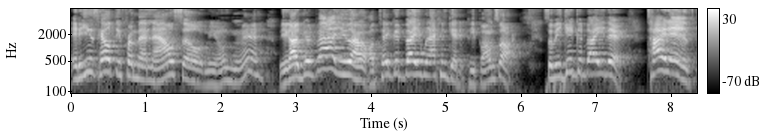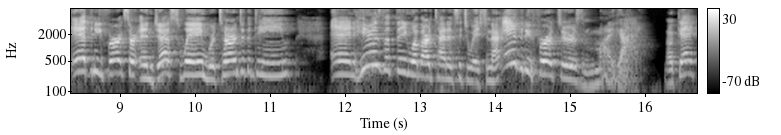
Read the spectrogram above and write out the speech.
and he is healthy from that now. So, you know, eh, we got good value. I'll, I'll take good value when I can get it, people. I'm sorry. So we get good value there. Tight ends, Anthony Firkser and Geoff Swaim return to the team. And here's the thing with our tight end situation. Now, Anthony Firkser is my guy. Okay?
